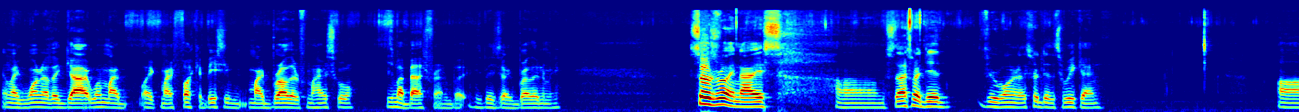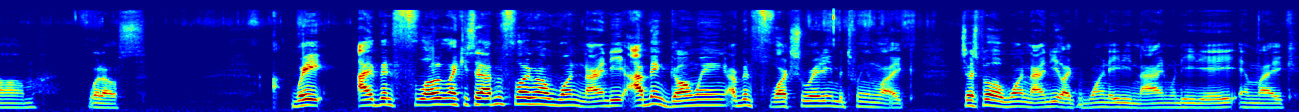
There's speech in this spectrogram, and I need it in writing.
and like one other guy, one of my like my fucking basically my brother from high school. He's my best friend, but he's basically like brother to me. So it was really nice. Um, so that's what I did. If you're wondering, that's what I did this weekend. Um, what else? Wait, I've been floating, like you said, I've been floating around 190. I've been going, I've been fluctuating between like just below 190, like 189, 188, and like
